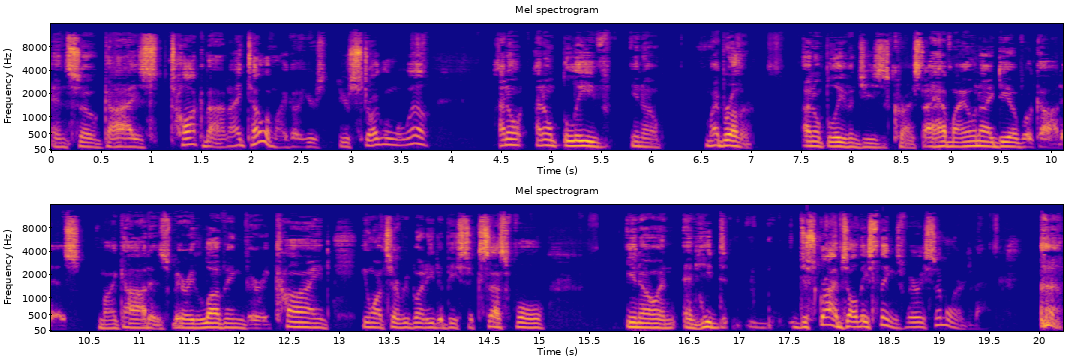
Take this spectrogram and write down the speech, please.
And so guys talk about it. I tell them, I go, you're, you're struggling. Well, I don't, I don't believe, you know, my brother, I don't believe in Jesus Christ. I have my own idea of what God is. My God is very loving, very kind. He wants everybody to be successful you know, and, and he d- describes all these things very similar to that.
